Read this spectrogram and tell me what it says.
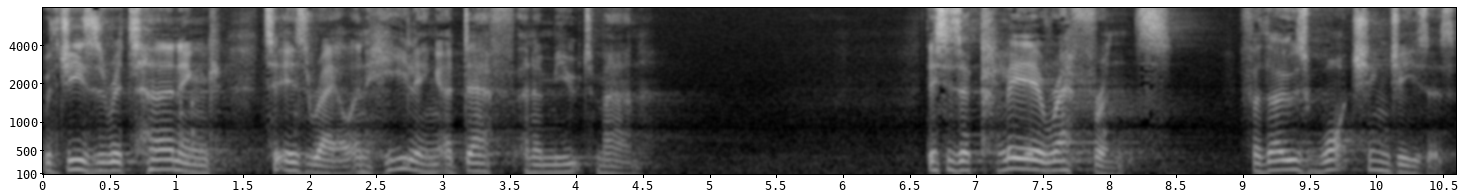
with Jesus returning to Israel and healing a deaf and a mute man. This is a clear reference for those watching Jesus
